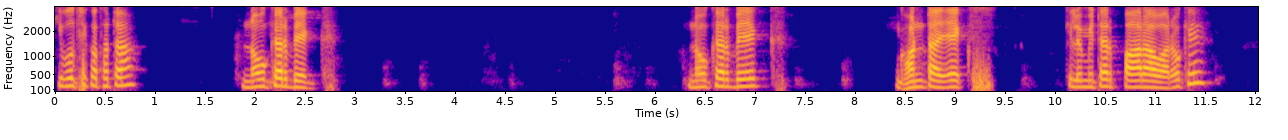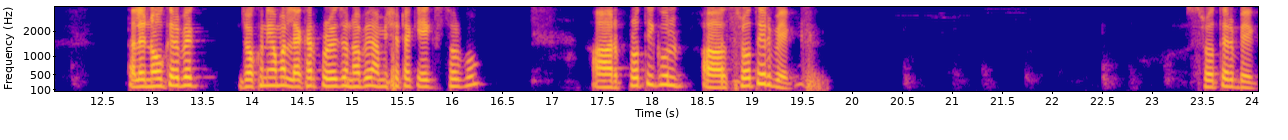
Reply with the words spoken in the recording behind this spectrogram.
কি বলছি কথাটা? নৌকার বেগ নৌকার বেগ ঘন্টায় X kilometre per hour okay তাহলে নৌকার বেগ যখনই আমার লেখার প্রয়োজন হবে, আমি সেটাকে এক্স ধরবো। আর প্রতিকূল স্রোতের বেগ। স্রোতের বেগ।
